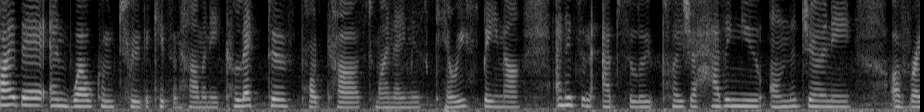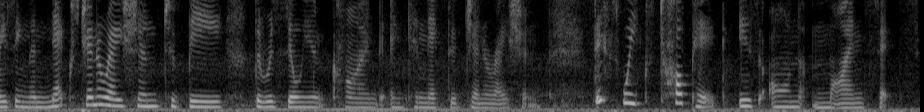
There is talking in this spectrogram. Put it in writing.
Hi there, and welcome to the Kids in Harmony Collective podcast. My name is Kerry Spina, and it's an absolute pleasure having you on the journey of raising the next generation to be the resilient, kind, and connected generation. This week's topic is on mindsets,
